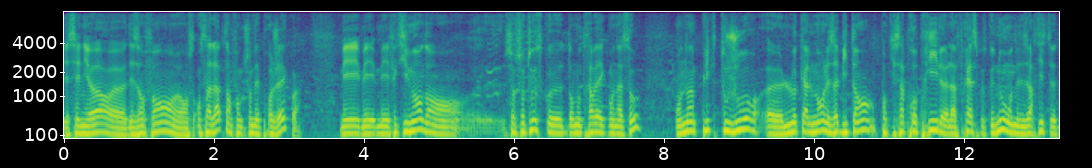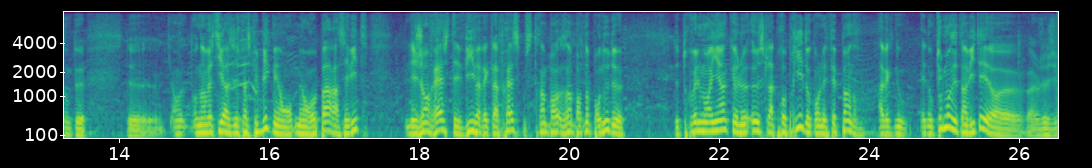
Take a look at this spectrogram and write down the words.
des seniors, euh, des enfants. On, s'adapte en fonction des projets, quoi. Mais, mais, mais effectivement, dans, sur- surtout ce que, dans mon travail avec mon asso, on implique toujours euh, localement les habitants pour qu'ils s'approprient la fresque. Parce que nous, on est des artistes, donc de, on, investit dans l'espace public, mais on, mais on repart assez vite. Les gens restent et vivent avec la fresque. C'est très impor- important pour nous de, trouver le moyen que le eux se l'approprie, donc on les fait peindre avec nous. Et donc tout le monde est invité. euh, je,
